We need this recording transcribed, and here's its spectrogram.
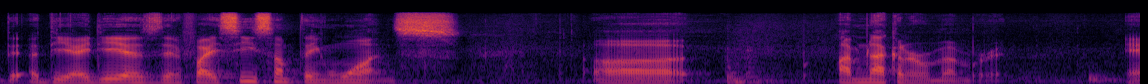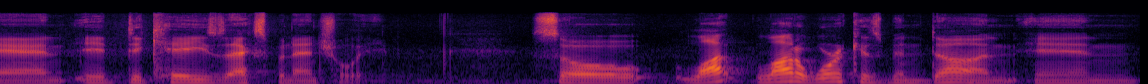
The, the idea is that if I see something once, uh, I'm not going to remember it. And it decays exponentially. So a lot, a lot of work has been done in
